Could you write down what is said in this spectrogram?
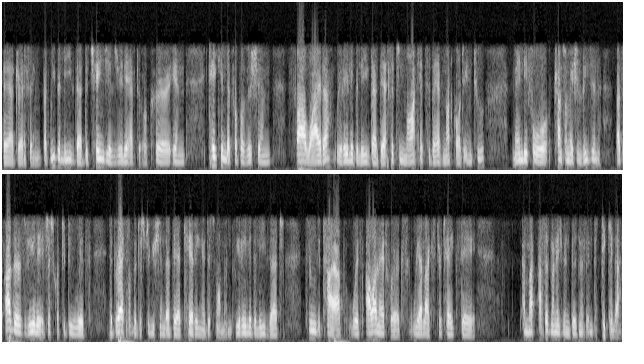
they're addressing. But we believe that the changes really have to occur in taking the proposition far wider. We really believe that there are certain markets that they have not got into, mainly for transformation reason, but others really it's just got to do with the breadth of the distribution that they are carrying at this moment. We really believe that through the tie-up with our networks, we are likely to take the um, asset management business in particular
